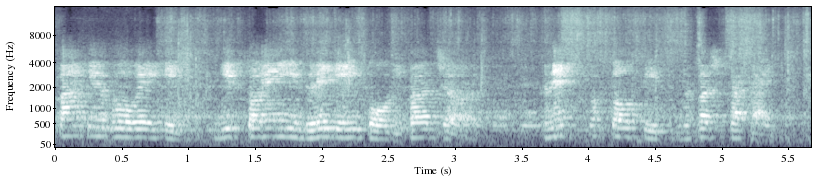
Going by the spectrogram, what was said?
パーキューブウェイティング、ギフトレインズレディーリパーチャー、クネクストオフィス、武蔵境。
